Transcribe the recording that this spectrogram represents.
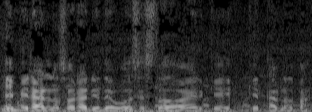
y mirar los horarios de buses, todo, a ver qué, qué tal nos va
